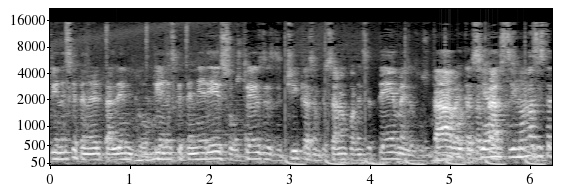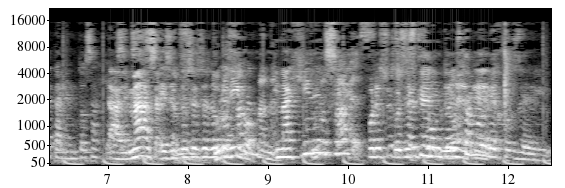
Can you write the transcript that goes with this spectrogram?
tienes que tener el talento, Ujú. tienes que tener eso. Ustedes desde chicas empezaron con ese tema y les gustaba y Porque tal, si, tal, no- tal. si no naciste talentosa. Además, es, entonces es lo que digo. Imagínense, por eso Pues es, el punto no en el estamos lejos del-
